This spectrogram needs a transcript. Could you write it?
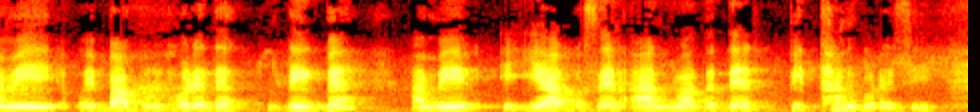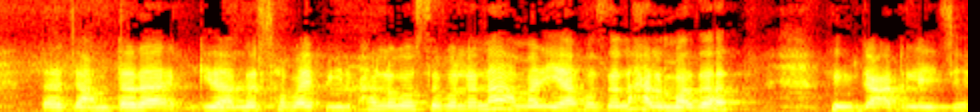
আমি ওই বাবুর ঘরে দেখবে? আমি ইয়া হোসেন আর মাদাদের পিত্থান করেছি। তা জামতারা গ্রামের সবাই পীর ভালোবাসে বলে না? আমার ইয়া হোসেন আলমাদাত গার্ড লিজে,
